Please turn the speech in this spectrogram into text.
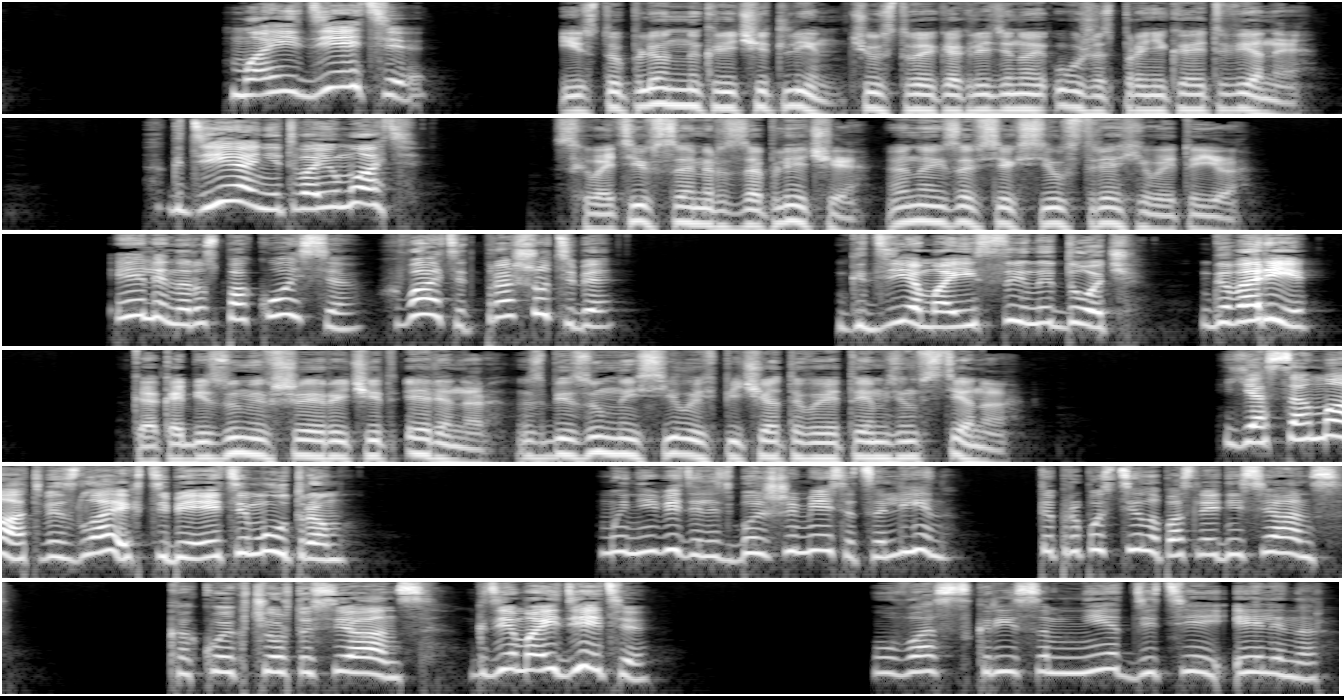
Мои дети! Иступленно кричит Лин, чувствуя, как ледяной ужас проникает в вены. Где они, твою мать? Схватив Саммерс за плечи, она изо всех сил встряхивает ее. «Элинор, успокойся! Хватит, прошу тебя!» «Где мои сын и дочь? Говори!» Как обезумевшая рычит Элинор, с безумной силой впечатывает Эмзин в стену. «Я сама отвезла их тебе этим утром!» «Мы не виделись больше месяца, Лин! Ты пропустила последний сеанс!» «Какой к черту сеанс? Где мои дети?» «У вас с Крисом нет детей, Элинор!»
